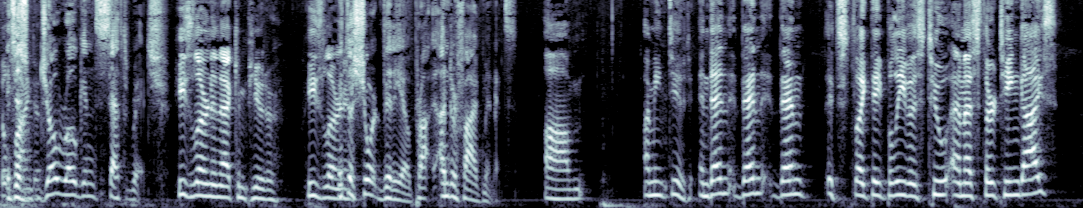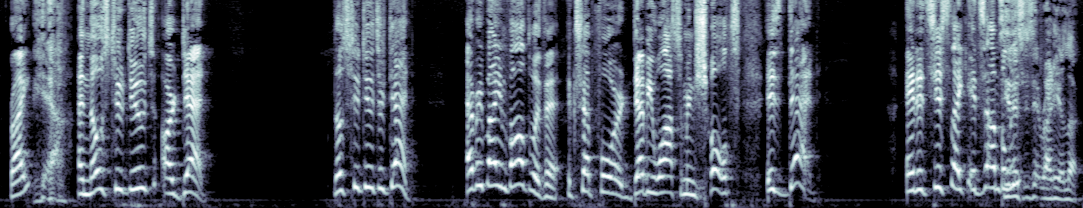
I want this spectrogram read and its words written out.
He'll It's just it. Joe Rogan, Seth Rich. He's learning that computer. He's learning. It's a short video, pro- under five minutes. Um, I mean, dude, and then then then it's like they believe it's two MS-13 guys, right? Yeah. And those two dudes are dead. Those two dudes are dead. Everybody involved with it, except for Debbie Wasserman Schultz, is dead. And it's just like it's See, unbelievable. this is it right here. Look.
